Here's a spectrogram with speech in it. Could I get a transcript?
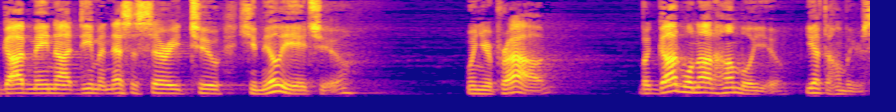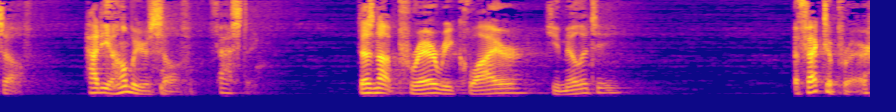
God may not deem it necessary to humiliate you when you're proud, but God will not humble you. You have to humble yourself. How do you humble yourself? Fasting. Does not prayer require humility? Effective prayer.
